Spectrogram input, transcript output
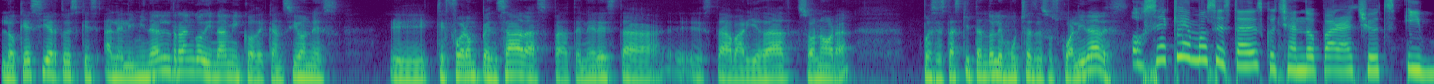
lo que es cierto es que al eliminar el rango dinámico de canciones eh, que fueron pensadas para tener esta, esta variedad sonora, pues estás quitándole muchas de sus cualidades. O sea que hemos estado escuchando Parachutes y,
